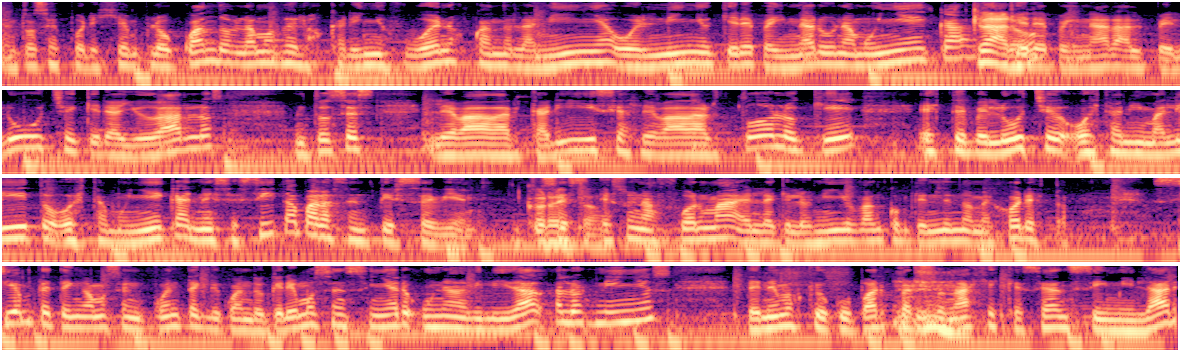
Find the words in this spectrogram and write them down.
Entonces, por ejemplo, cuando hablamos de los cariños buenos, cuando la niña o el niño quiere peinar una muñeca, Claro. quiere peinar al peluche, quiere ayudarlos, entonces le va a dar caricias, le va a dar todo lo que este peluche o este animalito o esta muñeca necesita para sentirse bien. Entonces, Correcto. es una forma en la que los niños van comprendiendo mejor esto. Siempre tengamos en cuenta que cuando queremos enseñar una habilidad a los niños, tenemos que ocupar personajes que sean similares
